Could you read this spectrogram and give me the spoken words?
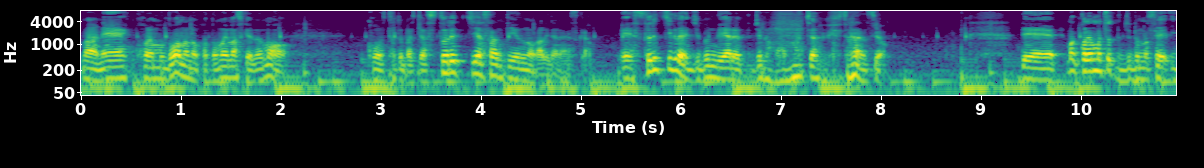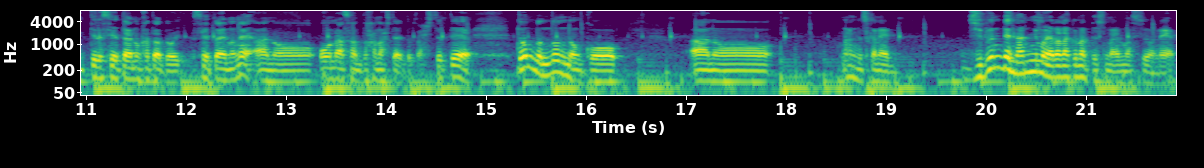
まあねこれもどうなのかと思いますけどもこう例えばじゃあストレッチ屋さんっていうのがあるじゃないですか。えストレッチぐらい自分でやるって自分も思っちゃう人なんですよ。で、まあ、これもちょっと自分のせ言ってる生態の方と生態のねあのオーナーさんと話したりとかしててどんどんどんどんこうあのなんですかね自分で何にもやらなくなってしまいますよね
